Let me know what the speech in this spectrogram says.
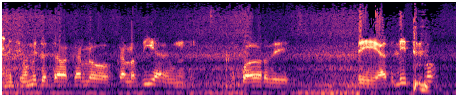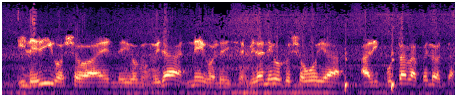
En ese momento estaba Carlos Carlos Díaz, un, jugador de, de Atlético, y le digo yo a él, le digo, mirá, Nego, le dice, mirá, Nego, que yo voy a, a disputar la pelota.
